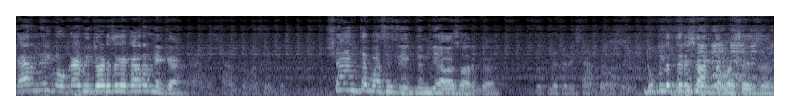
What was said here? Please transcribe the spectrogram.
कारण नाही भाऊ काय भीती वाटायचं काय कारण नाही का? शांत बसायचं शांत बसायचं एकदम देवासारखं. दुखलं तरी शांत बसायचं. दुखलं तरी शांत बसायचं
